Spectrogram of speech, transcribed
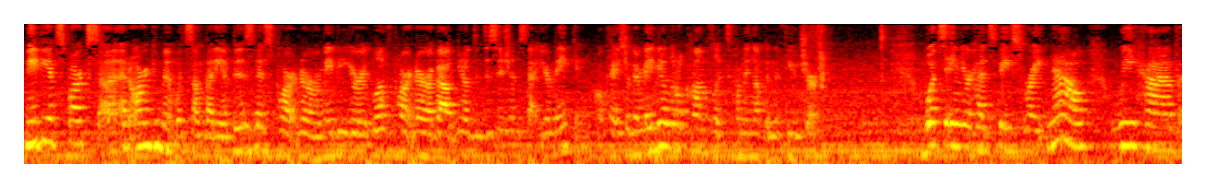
Maybe it sparks uh, an argument with somebody, a business partner, or maybe your love partner partner about you know the decisions that you're making. Okay, so there may be a little conflict coming up in the future. What's in your headspace right now? We have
